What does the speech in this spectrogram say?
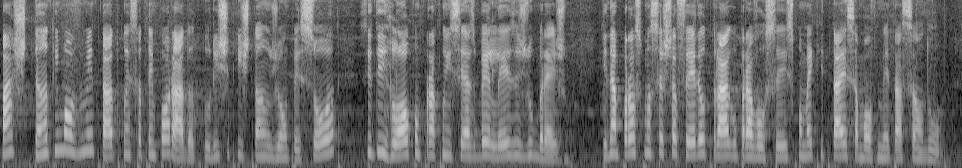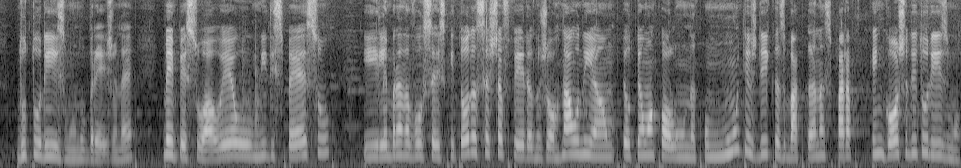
bastante movimentado com essa temporada. Turistas que estão em João Pessoa se deslocam para conhecer as belezas do brejo. E na próxima sexta-feira eu trago para vocês como é que está essa movimentação do, do turismo no Brejo, né? Bem, pessoal, eu me despeço e lembrando a vocês que toda sexta-feira no Jornal União eu tenho uma coluna com muitas dicas bacanas para quem gosta de turismo,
